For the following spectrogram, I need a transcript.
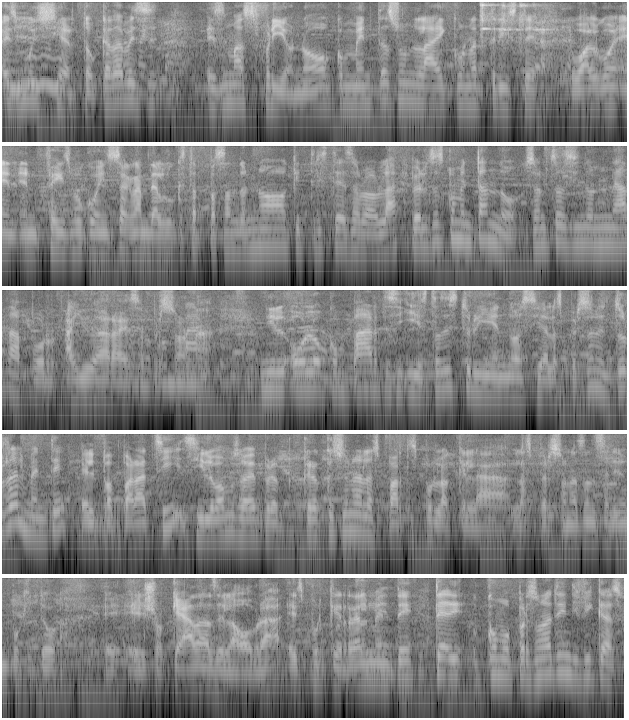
es muy cierto, cada vez es más frío, ¿no? Comentas un like, una triste o algo en, en Facebook o Instagram de algo que está pasando, no, qué tristeza, bla, bla, pero lo estás comentando, o sea, no estás haciendo nada por ayudar a esa persona, ni, o lo compartes y estás destruyendo así a las personas. Entonces realmente el paparazzi, sí lo vamos a ver, pero creo que es una de las partes por la que la- las personas han salido un poquito eh, eh, choqueadas de la obra, es porque realmente te- como persona te identificas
